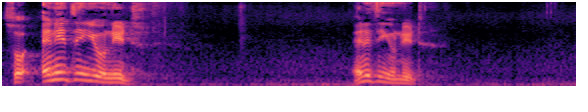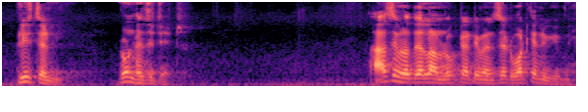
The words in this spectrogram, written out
So anything you need, anything you need, please tell me. Don't hesitate. Asim radiallahu looked at him and said, What can you give me?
